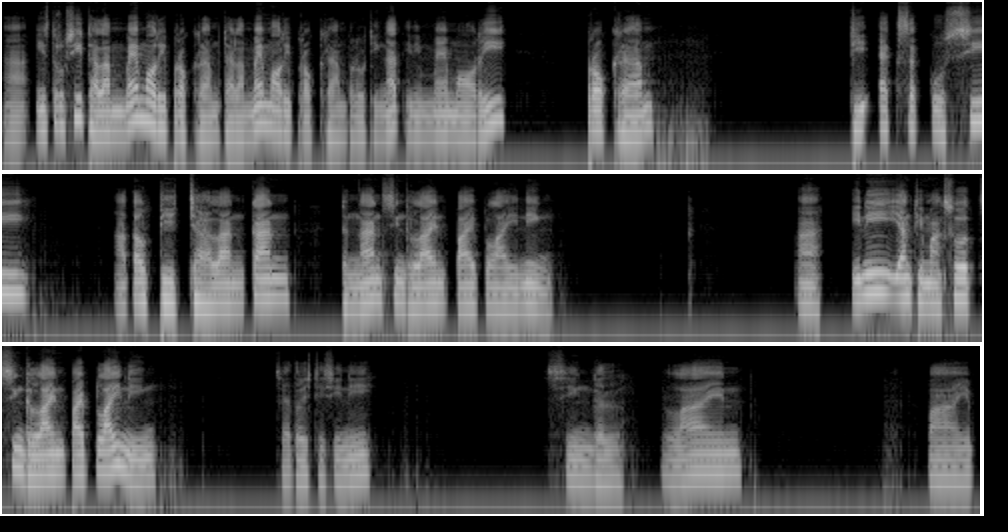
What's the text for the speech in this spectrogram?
Nah, instruksi dalam memori program, dalam memori program perlu diingat ini memori program dieksekusi atau dijalankan dengan single line pipelining. Nah, ini yang dimaksud single line pipelining. Saya tulis di sini single line pipe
